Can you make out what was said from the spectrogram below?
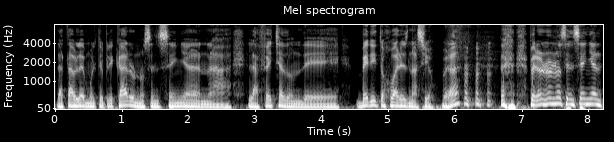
la tabla de multiplicar o nos enseñan a la fecha donde Benito Juárez nació, ¿verdad? Pero no nos enseñan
